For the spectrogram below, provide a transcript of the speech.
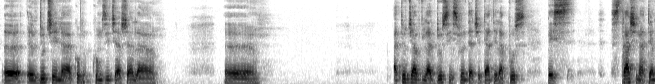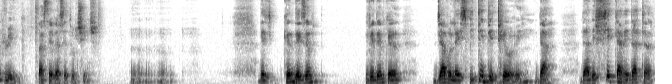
uh, îl duce la, cum, cum zice așa, la uh, atunci l-a dus în Sfânta Cetate, l-a pus pe strașina templului. Asta e versetul 5. Uh, Deci, când, de exemplu, vedem că diavolul a ispitit de trei ori, da, dar de fiecare dată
